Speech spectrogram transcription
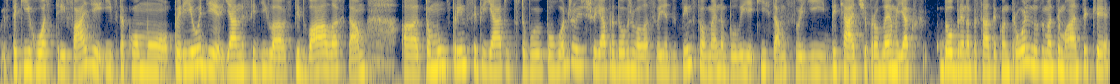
В такій гострій фазі, і в такому періоді я не сиділа в підвалах там. Тому, в принципі, я тут з тобою погоджуюсь, що я продовжувала своє дитинство. В мене були якісь там свої дитячі проблеми, як добре написати контрольну з математики.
